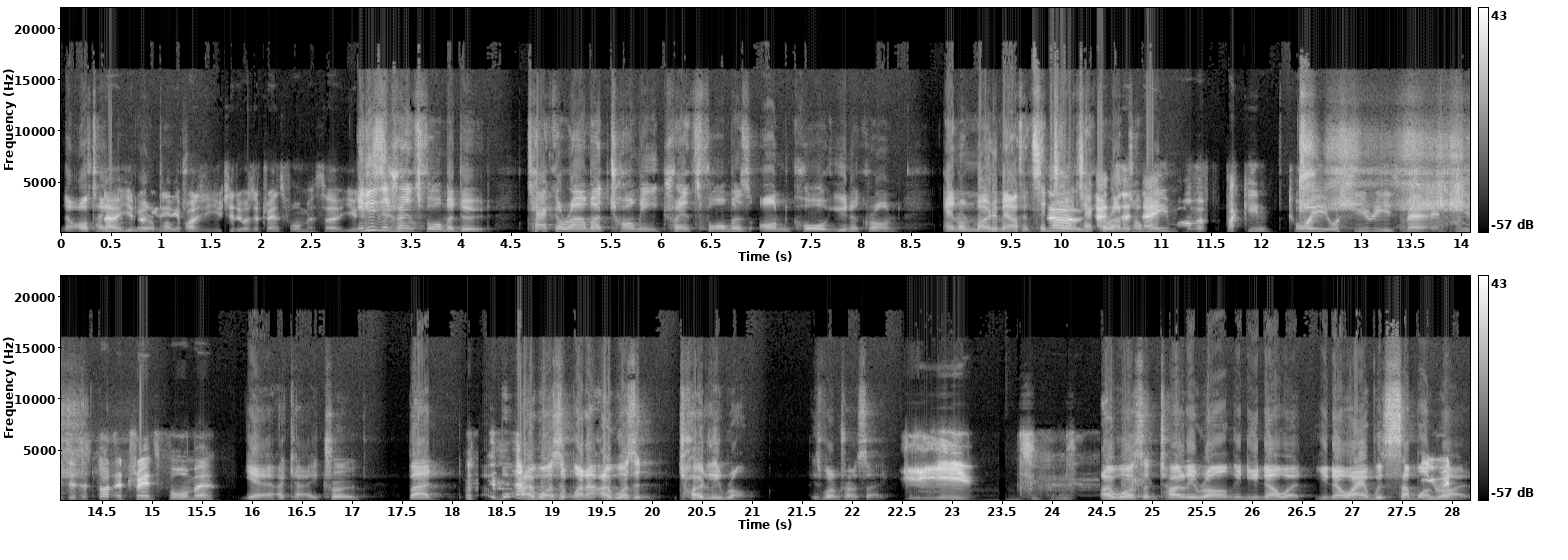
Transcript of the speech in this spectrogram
No, I'll take No, you're not getting any apology. You said it was a Transformer, so you. It is a Transformer, dude. Takarama Tommy Transformers Encore Unicron. And on Motormouth it said No, Ta- Takarama that's the Tommy. name of a fucking toy or series, man. Jesus, it's not a Transformer. Yeah, okay, true. But I wasn't one I wasn't totally wrong. Is what I'm trying to say. I wasn't totally wrong and you know it. You know I was somewhat you were right.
